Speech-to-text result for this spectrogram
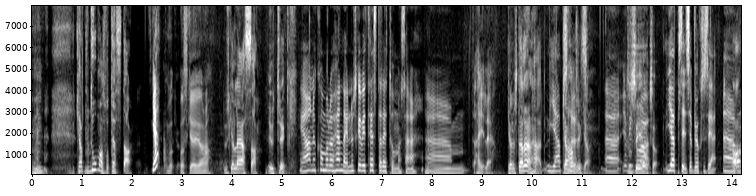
Mm. mm. Kan inte Thomas få testa? Ja. V vad ska jag göra? Du ska läsa uttryck. Ja, nu kommer det att hända. Nu ska vi testa det Thomas här. Um, det här gillar jag. Kan du ställa den här? Ja, absolut. Kan han trycka? Uh, jag så ser jag också. Ja, precis. Jag vill också se. Um, ja.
